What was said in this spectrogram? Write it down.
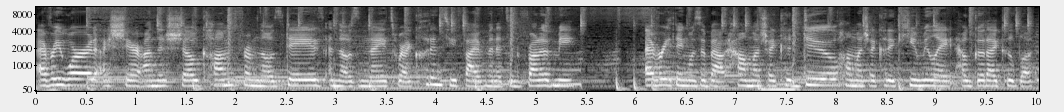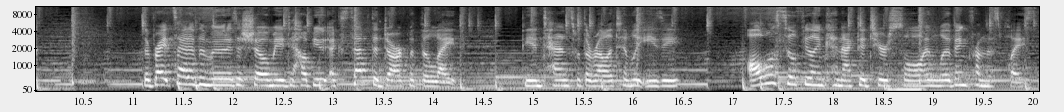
Every word I share on this show comes from those days and those nights where I couldn't see five minutes in front of me. Everything was about how much I could do, how much I could accumulate, how good I could look. The Bright Side of the Moon is a show made to help you accept the dark with the light, the intense with the relatively easy, all while still feeling connected to your soul and living from this place.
